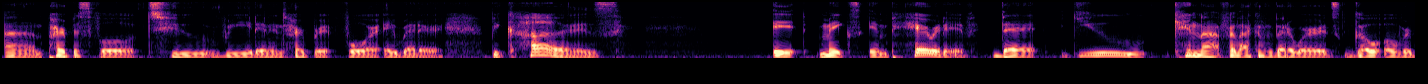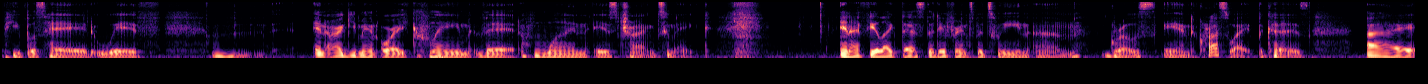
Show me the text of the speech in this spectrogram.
um, purposeful to read and interpret for a reader because it makes imperative that you cannot, for lack of better words, go over people's head with an argument or a claim that one is trying to make. And I feel like that's the difference between um, Gross and Crosswhite because I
